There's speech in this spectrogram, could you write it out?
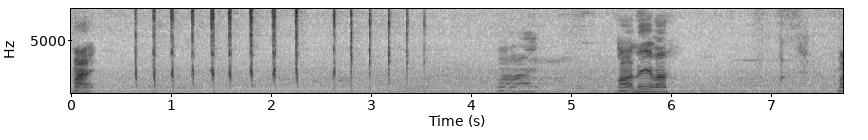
ไหมไหมมานี่มาไหม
